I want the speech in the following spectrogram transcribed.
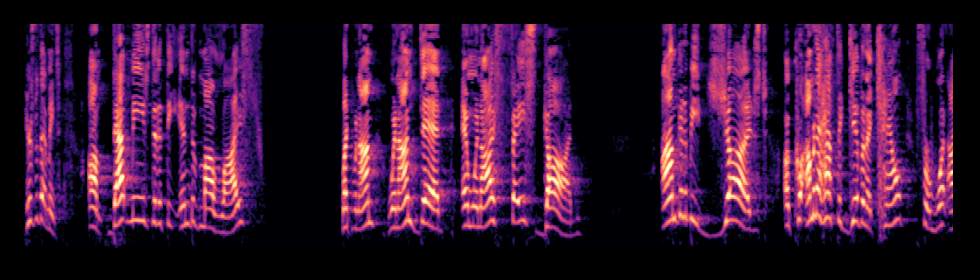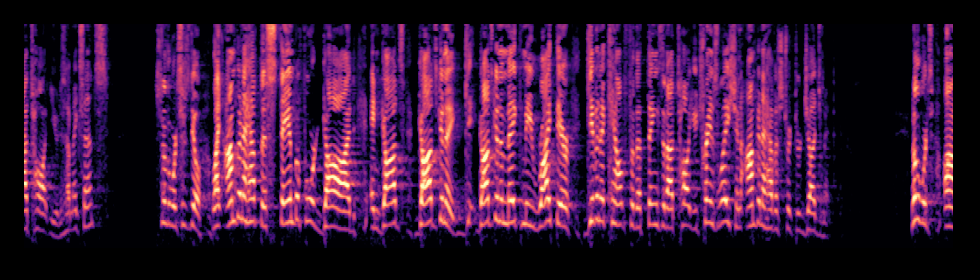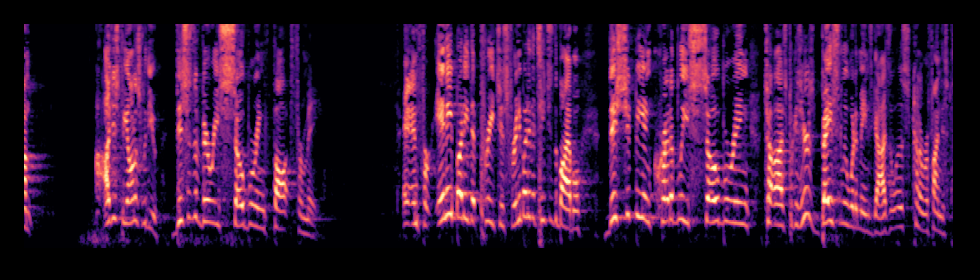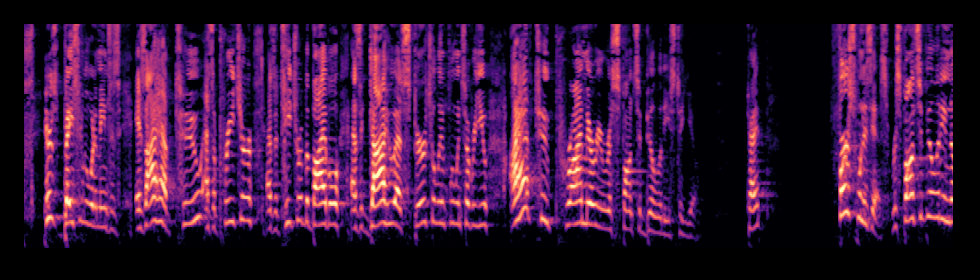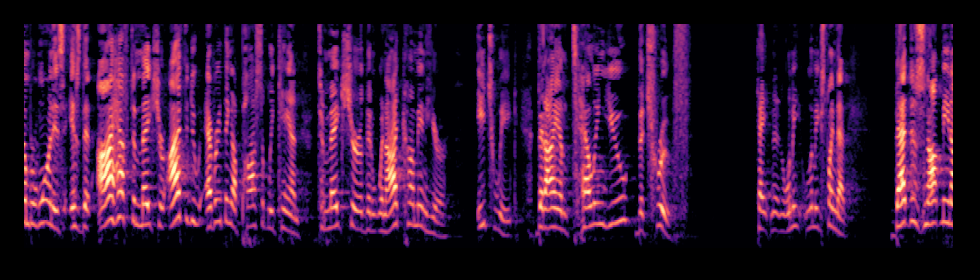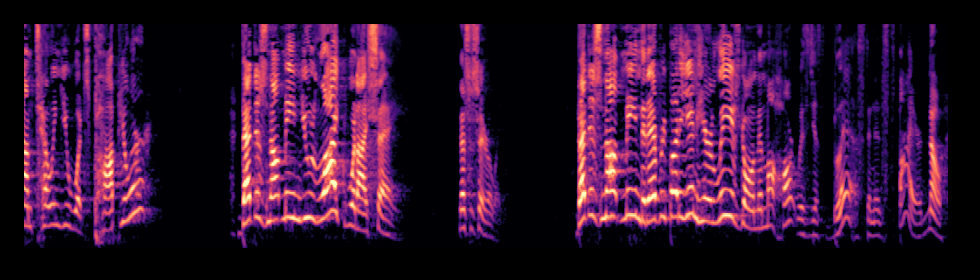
Here's what that means. Um, that means that at the end of my life, like when I'm when I'm dead and when I face God, I'm going to be judged. I'm going to have to give an account for what I taught you. Does that make sense? So in other words, here's the deal. Like I'm going to have to stand before God, and God's God's going to God's going to make me right there give an account for the things that I taught you. Translation: I'm going to have a stricter judgment. In other words, um, I'll just be honest with you. This is a very sobering thought for me. And for anybody that preaches, for anybody that teaches the Bible, this should be incredibly sobering to us because here's basically what it means, guys. And let's kind of refine this. Here's basically what it means is, is I have two, as a preacher, as a teacher of the Bible, as a guy who has spiritual influence over you, I have two primary responsibilities to you. Okay? First one is this responsibility number one is, is that I have to make sure, I have to do everything I possibly can to make sure that when I come in here each week, that I am telling you the truth. Okay, let me, let me explain that. That does not mean I'm telling you what's popular. That does not mean you like what I say necessarily. That does not mean that everybody in here leaves going, man, my heart was just blessed and inspired. No.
